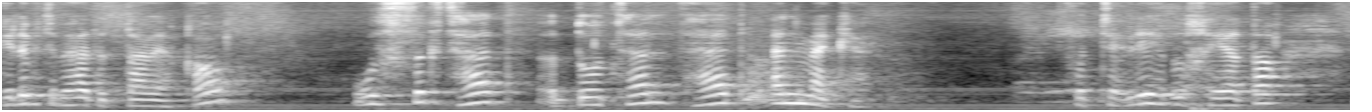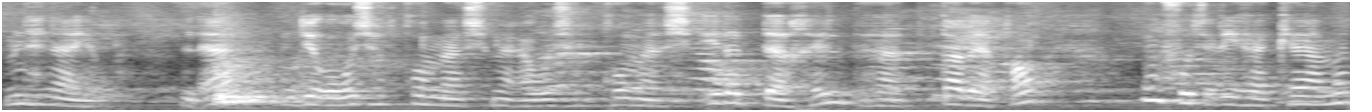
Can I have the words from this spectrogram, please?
قلبت بهذه الطريقة ولصقت هاد الدوتال في هاد المكان. فت عليه بالخياطة من هنايا. الآن نديرو وجه القماش مع وجه القماش إلى الداخل بهذه الطريقة ونفوت عليها كامل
